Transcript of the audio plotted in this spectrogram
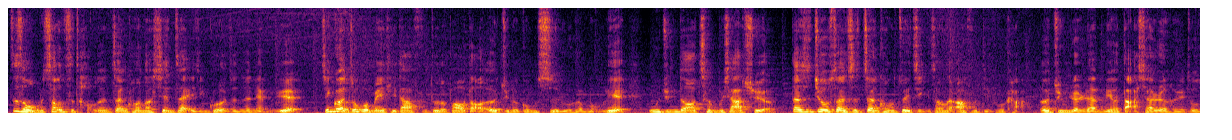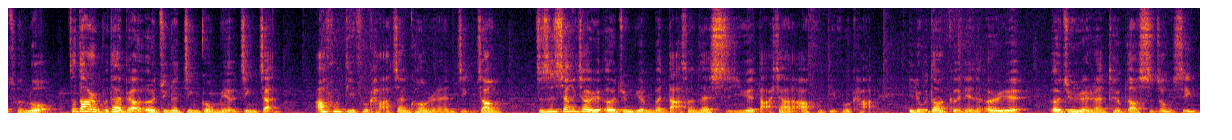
自从我们上次讨论战况到现在，已经过了整整两个月。尽管中国媒体大幅度的报道俄军的攻势如何猛烈，乌军都要撑不下去了。但是就算是战况最紧张的阿夫迪夫卡，俄军仍然没有打下任何一座村落。这当然不代表俄军的进攻没有进展，阿夫迪夫卡战况仍然紧张，只是相较于俄军原本打算在十一月打下的阿夫迪夫卡。一路到隔年的二月，俄军仍然推不到市中心。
